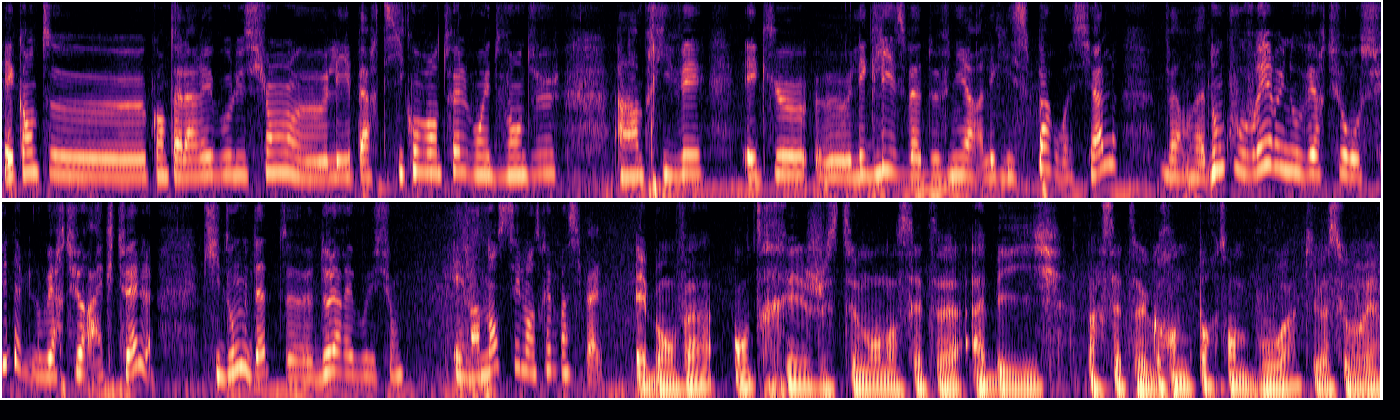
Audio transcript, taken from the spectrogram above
Et quand, euh, à la Révolution, euh, les parties conventuelles vont être vendues à un privé et que euh, l'église va devenir l'église paroissiale, ben, on va donc ouvrir une ouverture au sud, l'ouverture actuelle, qui donc date de la Révolution. Et maintenant, c'est l'entrée principale. Eh ben, on va entrer justement dans cette abbaye par cette grande porte en bois qui va s'ouvrir.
